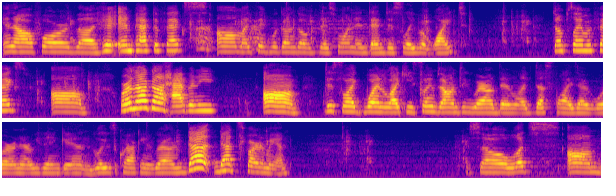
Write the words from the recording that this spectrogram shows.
And now for the hit impact effects, um, I think we're gonna go with this one and then just leave it white jump slam effects, um, we're not gonna have any, um, just like when like he slams onto the ground and like dust flies everywhere and everything and leaves a crack in the ground. That that's Spider-Man. So let's um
